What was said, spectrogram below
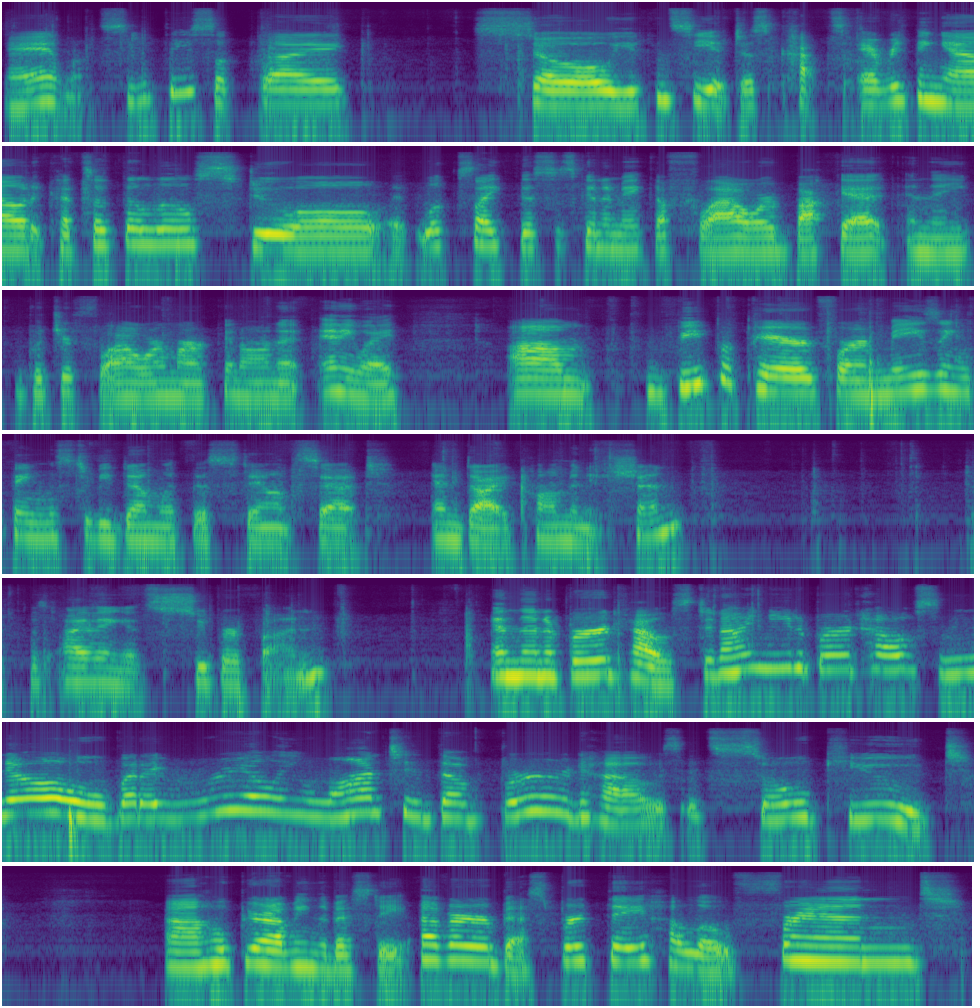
Okay, let's see what these look like. So you can see it just cuts everything out. It cuts out the little stool. It looks like this is going to make a flower bucket, and then you can put your flower market on it. Anyway, um, be prepared for amazing things to be done with this stamp set and die combination. Because I think it's super fun. And then a birdhouse. Did I need a birdhouse? No, but I really wanted the birdhouse. It's so cute. I uh, hope you're having the best day ever. Best birthday. Hello, friend.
